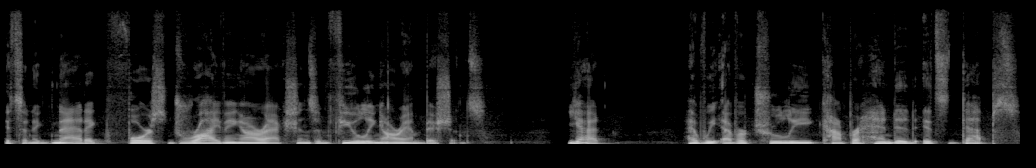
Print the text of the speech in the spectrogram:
It's an ignitic force driving our actions and fueling our ambitions. Yet, have we ever truly comprehended its depths?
